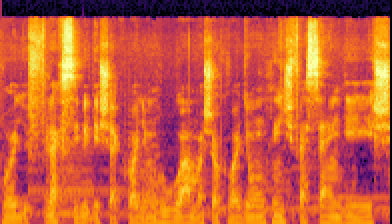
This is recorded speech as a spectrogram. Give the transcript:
hogy flexibilisek vagyunk, rugalmasak vagyunk, nincs feszengés,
